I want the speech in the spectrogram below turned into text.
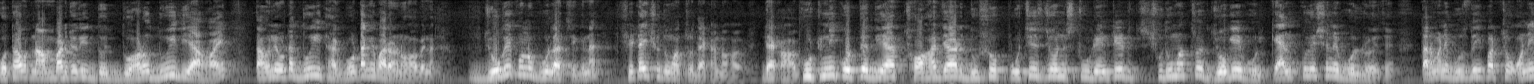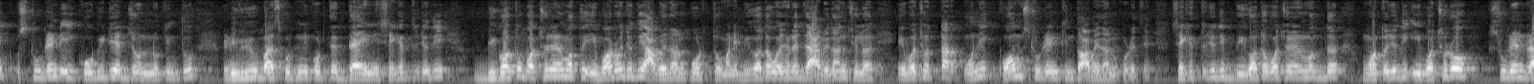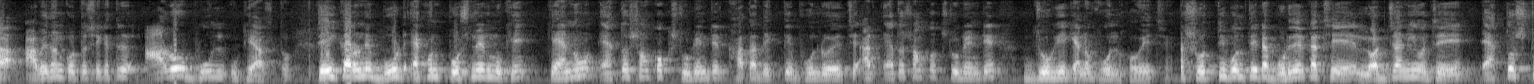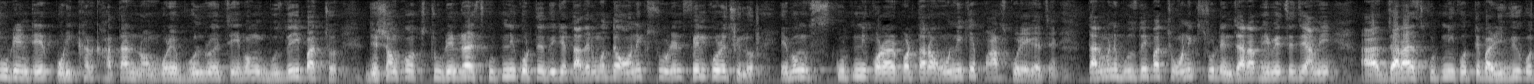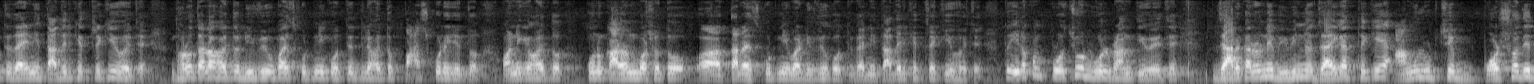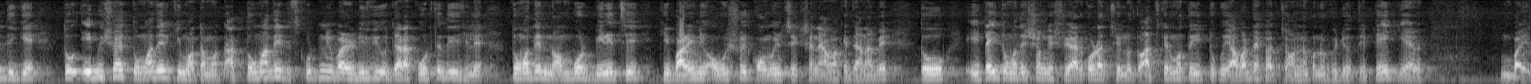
কোথাও নাম্বার যদি ধরো দুই দেওয়া হয়, তাহলে ওটা দুই থাকবে, ওটাকে বাড়ানো হবে না। যোগে কোনো ভুল আছে কিনা সেটাই শুধুমাত্র দেখানো হয়, দেখা হবে। কুটনি করতে দেওয়া ছ হাজার দুশো পঁচিশ জন স্টুডেন্টের শুধুমাত্র যোগে ভুল, ক্যালকুলেশনে ভুল রয়েছে। তার মানে বুঝতেই পারছ, অনেক স্টুডেন্ট এই কোভিডের জন্য কিন্তু রিভিউ বা স্কুটনি করতে দেয়নি। সেক্ষেত্রে যদি বিগত বছরের মতো এবারও যদি আবেদন পড়তো মানে বিগত বছরের যে আবেদন ছিল, এবছর তার অনেক কম স্টুডেন্ট কিন্তু আবেদন করেছে। সেক্ষেত্রে যদি বিগত বছরের মধ্যে মতো যদি এবছরও স্টুডেন্টরা আবেদন করতো, সেক্ষেত্রে আরও ভুল উঠে আসতো। সেই কারণে বোর্ড এখন প্রশ্নের মুখে কেন এত সংখ্যক স্টুডেন্টের খাতা দেখতে ভুল রয়েছে আর এত সংখ্যক স্টুডেন্টের যোগে কেন ভুল হয়েছে? আর সত্যি বলতে এটা বোর্ডের কাছে লজ্জানীয় যে এত স্টুডেন্টের পরীক্ষার খাতার নম্বরে ভুল রয়েছে এবং বুঝতেই পারছ যে সংখ্যক স্টুডেন্টরা স্কুটনি করতে দিয়েছে, তাদের মধ্যে অনেক স্টুডেন্ট ফেল করেছিল এবং স্কুটনি করার পর তারা অনেকে পাস করে গেছে। তার মানে বুঝতেই পারছ অনেক স্টুডেন্ট যারা ভেবেছে যে আমি যারা স্কুটনি করতে বা রিভিউ করতে দেয়নি তাদের ক্ষেত্রে কি হয়েছে? ধরো তারা হয়তো রিভিউ বা স্কুটনি করতে দিলে হয়তো পাস করে যেত। যেত অনেকে হয়তো কোনো কারণবশত তারা স্কুটনি বা রিভিউ করতে দেয়নি, তাদের ক্ষেত্রে কি হয়েছে? তো এরকম প্রচুর ভুল ভ্রান্তি হয়েছে, যার কারণে বিভিন্ন জায়গার থেকে আঙুল উঠছে পর্ষদের দিকে। তো এ বিষয়ে তোমাদের কি মতামত? আর তোমাদের স্কুটনি বা রিভিউ যারা করতে দিয়েছিলে, তোমাদের নম্বর বেড়েছে কি বাড়েনি? অবশ্যই কমেন্ট সেকশানে আমাকে জানাবে। তো এটাই তোমাদের সঙ্গে শেয়ার করার ছিল। তো আজকের মতো এইটুকুই। আবার দেখা হচ্ছে অন্য কোনো ভিডিওতে টেক কেয়ার বাই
